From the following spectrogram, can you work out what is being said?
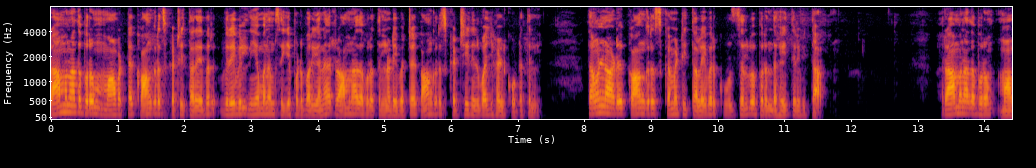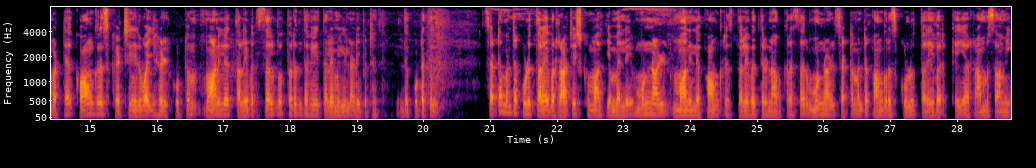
ராமநாதபுரம் மாவட்ட காங்கிரஸ் கட்சி தலைவர் விரைவில் நியமனம் செய்யப்படுவார் என ராமநாதபுரத்தில் நடைபெற்ற காங்கிரஸ் கட்சி நிர்வாகிகள் கூட்டத்தில் தமிழ்நாடு காங்கிரஸ் கமிட்டி தலைவர் கு. செல்வ பெருந்தகை தெரிவித்தார். ராமநாதபுரம் மாவட்ட காங்கிரஸ் கட்சி நிர்வாகிகள் கூட்டம் மாநில தலைவர் செல்வ பெருந்தகை தலைமையில் நடைபெற்றது. இந்த கூட்டத்தில் சட்டமன்ற குழு தலைவர் ராஜேஷ்குமார் எம்எல்ஏ முன்னாள் மாநில காங்கிரஸ் தலைவர் திருநாவுக்கரசர் முன்னாள் சட்டமன்ற காங்கிரஸ் குழு தலைவர் கே ஆர் ராமசாமி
